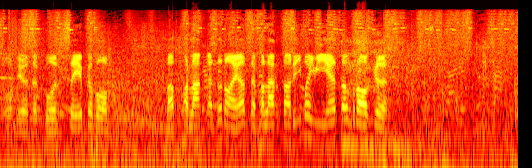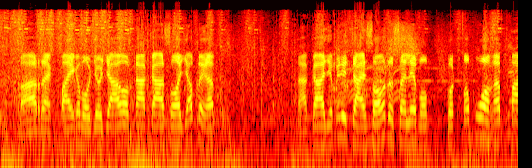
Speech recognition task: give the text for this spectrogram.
โนเทลตะโกนเซฟครับผมบัฟพลังกันซะหน่อยครับ แต่พลังตอนนี้ไม่มีฮะต้องรอเกิดบาแรกไปครับผมยาวๆครับนากาซอยยับเลยครับ นากายังไม่ได้จ่าย2เดอะไซเลมผมกดมะม่วงครับมา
